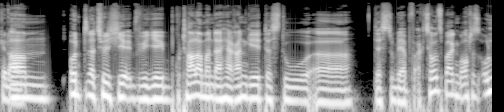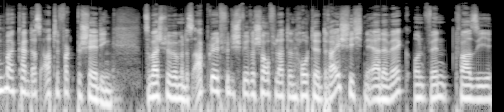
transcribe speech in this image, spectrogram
Genau. Ähm, und natürlich, je, je brutaler man da herangeht, desto, äh, desto mehr Aktionsbalken braucht es und man kann das Artefakt beschädigen. Zum Beispiel, wenn man das Upgrade für die schwere Schaufel hat, dann haut der drei Schichten Erde weg und wenn quasi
